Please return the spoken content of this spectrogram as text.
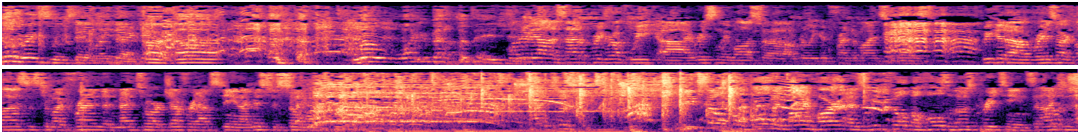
Those racist when you say it like that. All right. Uh, Lou, why you battling Paige I'm gonna be honest, I had a pretty rough week. Uh, I recently lost a, a really good friend of mine. So guys, we could uh, raise our glasses to my friend and mentor Jeffrey Epstein. I missed you so much. I just, we filled the hole in my heart as we filled the holes of those preteens, and I just,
